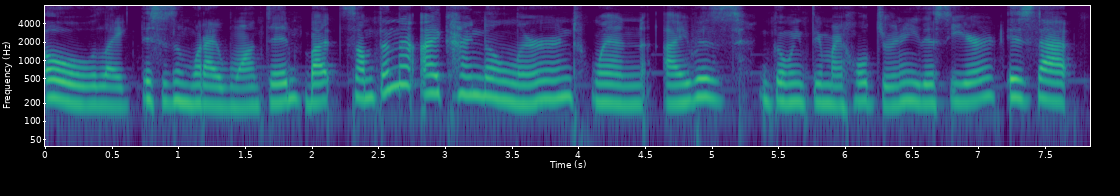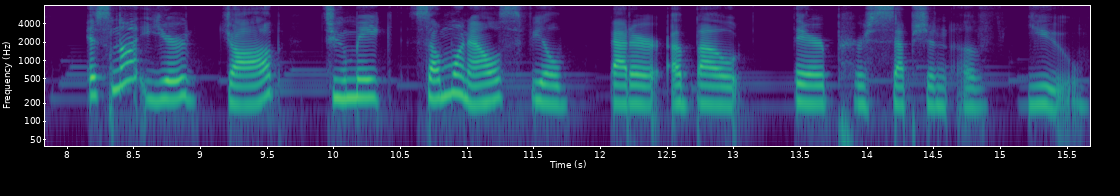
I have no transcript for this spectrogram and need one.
oh, like this isn't what I wanted. But something that I kind of learned when I was going through my whole journey this year is that it's not your job to make someone else feel better about their perception of you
